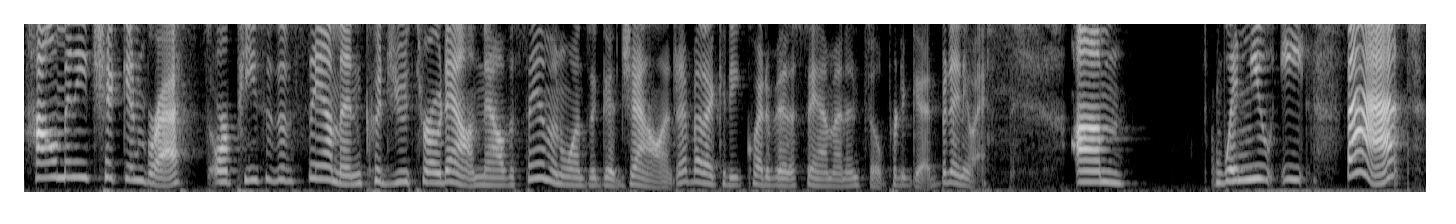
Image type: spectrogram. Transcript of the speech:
How many chicken breasts or pieces of salmon could you throw down? Now, the salmon one's a good challenge. I bet I could eat quite a bit of salmon and feel pretty good. But anyway, um, when you eat fat,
